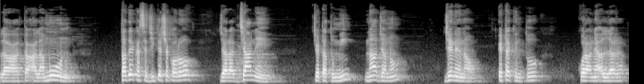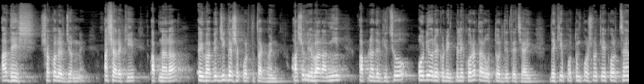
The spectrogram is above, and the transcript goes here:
লা আলামুন তাদের কাছে জিজ্ঞাসা করো, যারা জানে, যেটা তুমি না জানো জেনে নাও, এটা কিন্তু কোরআনে আল্লাহর আদেশ সকলের জন্যে। আশা রাখি আপনারা এইভাবে জিজ্ঞাসা করতে থাকবেন। আসলে এবার আমি আপনাদের কিছু অডিও রেকর্ডিং প্লে করে তার উত্তর দিতে চাই। দেখি প্রথম প্রশ্ন কে করছেন?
